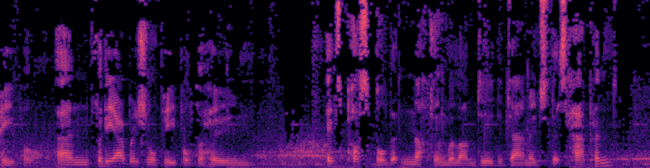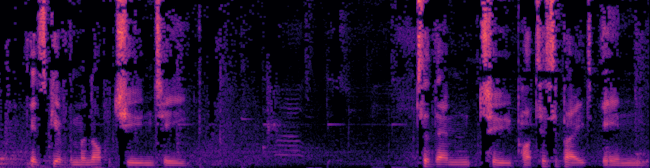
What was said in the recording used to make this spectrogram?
people, and for the Aboriginal people for whom it's possible that nothing will undo the damage that's happened. It's give them an opportunity to them to participate in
